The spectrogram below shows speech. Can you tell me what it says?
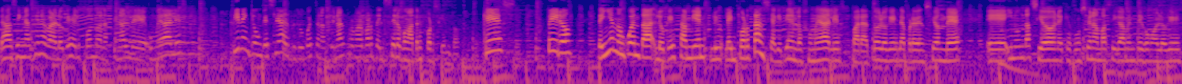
Las asignaciones para lo que es el Fondo Nacional de Humedales tienen que, aunque sea del presupuesto nacional, formar parte del 0,3%. ¿Qué es? Pero teniendo en cuenta lo que es también la importancia que tienen los humedales para todo lo que es la prevención de eh, inundaciones, que funcionan básicamente como lo que es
